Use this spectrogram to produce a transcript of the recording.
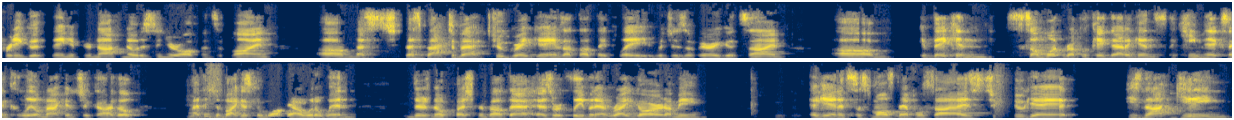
pretty good thing if you're not noticing your offensive line. Um, that's that's back to back two great games I thought they played, which is a very good sign. Um, if they can somewhat replicate that against Akiem Hicks and Khalil Mack in Chicago, yes. I think the Vikings can walk out with a win. There's no question about that. Ezra Cleveland at right guard. I mean, again, it's a small sample size, two game. He's not getting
